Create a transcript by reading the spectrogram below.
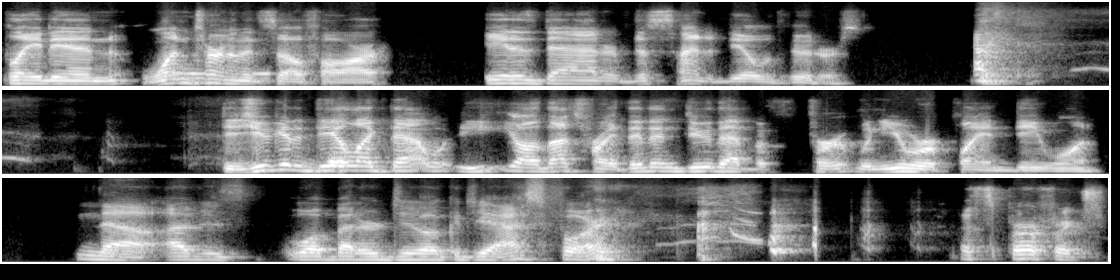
played in one oh, tournament so far. He and his dad are just signed a deal with Hooters. Did you get a deal like that? Oh, that's right. They didn't do that before when you were playing D one. No, I'm just. What better duo could you ask for? that's perfect.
